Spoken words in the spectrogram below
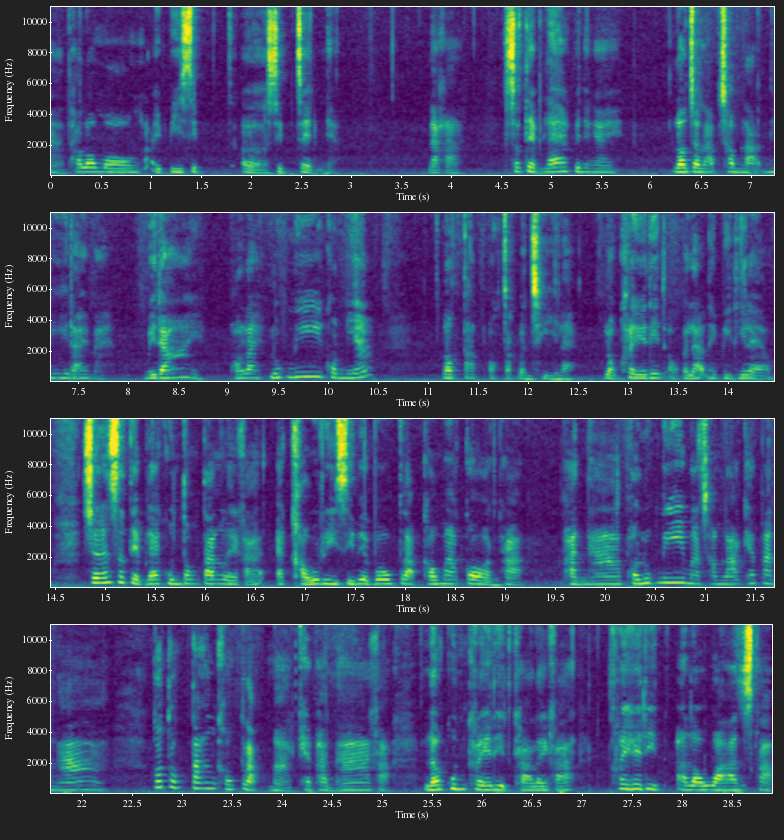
อะ่ะ ถ้าเรามองไอปีสิบเอ่อสิบเจ็ดเนี่ยนะคะ สเต็ปแรกเป็นยังไง เราจะรับชำระหนี้ได้ไหม ไม่ได้ เพราะอะไร ลูกหนี้คนเนี้ย เราตัดออกจากบัญชีแหละ เราเครดิตออกไปแล้วในปีที่แล้ว ฉะนั้นสเต็ปแรกคุณต้องตั้งเลยคะ account receivable กลับเข้ามาก่อนค่ะพันห้าพอลูกหนี้มาชำระแค่พันห้าก็ต้องตั้งเขากลับมาแค่พันห้าค่ะ แล้วคุณเครดิตค่ะอะไรคะเครดิต allowance ค่ะ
